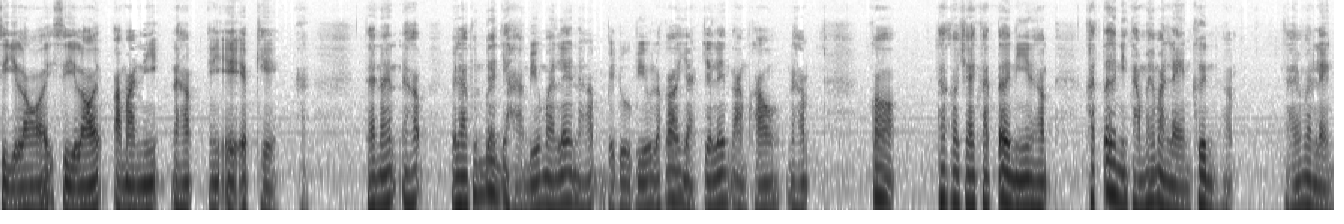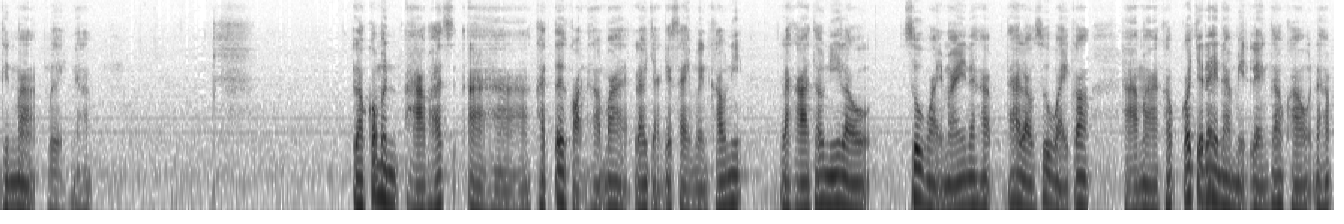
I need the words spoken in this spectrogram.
400 400 ประมาณนี้นะครับอันนี้ AFK อะดังนั้นนะครับเวลาเพื่อนๆจะหาบิลมาเล่นนะครับ ไปดูบิลแล้วก็อยากจะเล่นตามเขานะครับ ก็ถ้าเขาใช้คัตเตอร์นี้นะครับคัตเตอร์นี่ทำให้มันแรงขึ้นครับทำให้มันแรงขึ้นมากเลยนะครับ เราก็มันหาพัสอาหาคัตเตอร์ก่อนนะครับว่าเราอยากจะใส่เหมือนเขานี่ราคาเท่านี้เราสู้ไหวไหมนะครับ ถ้าเราสู้ไหวก็หามาครับก็จะได้ดาเมจแรงเท่าเขานะครับ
